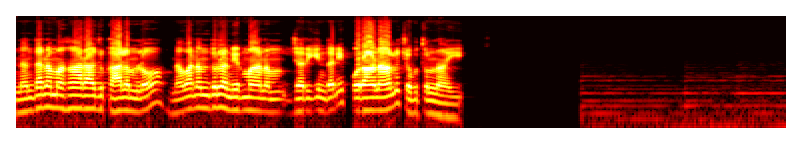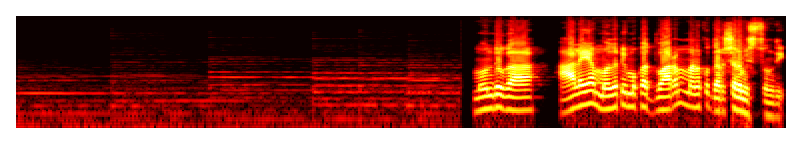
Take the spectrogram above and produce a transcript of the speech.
నందన మహారాజు కాలంలో నవనందుల నిర్మాణం జరిగిందని పురాణాలు చెబుతున్నాయి. ముందుగా ఆలయ మొదటి ముఖ ద్వారం మనకు దర్శనమిస్తుంది.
